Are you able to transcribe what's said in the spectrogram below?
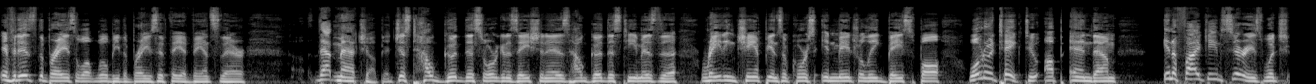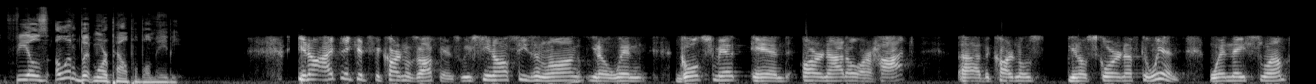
If it is the Braves, well, it will be the Braves if they advance there. That matchup, just how good this organization is, how good this team is, the rating champions, of course, in Major League Baseball. What would it take to upend them in a five game series, which feels a little bit more palpable, maybe? You know, I think it's the Cardinals' offense. We've seen all season long. You know, when Goldschmidt and Arenado are hot, uh, the Cardinals, you know, score enough to win. When they slump,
